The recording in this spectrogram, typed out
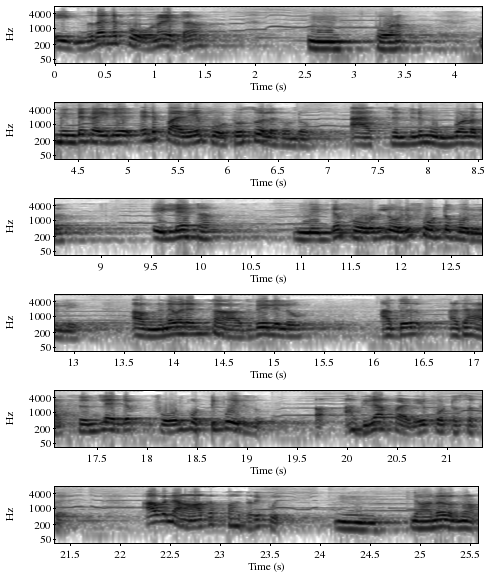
ഇന്ന് തന്നെ പോണോ ഏട്ടാ. പോണം. നിന്റെ കയ്യിൽ എന്റെ പഴയ ഫോട്ടോസ് വല്ലതുണ്ടോ ആക്സിഡന്റിന് മുമ്പുള്ളത്. ഇല്ലേട്ടാ നിന്റെ ഫോണിൽ ഒരു ഫോട്ടോ പോലും ഇല്ലേ? അങ്ങനെ വരാൻ സാധ്യതയില്ലല്ലോ. അത് അത് ആക്സിഡന്റിൽ എന്റെ ഫോൺ പൊട്ടിപ്പോയിരുന്നു. അതിലാ പഴയ ഫോട്ടോസൊക്കെ അവൻ ആകെ പതറിപ്പോയി. ഞാനിറങ്ങാം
